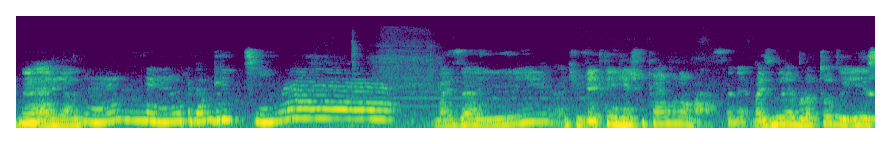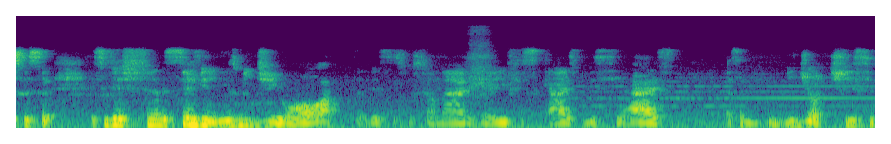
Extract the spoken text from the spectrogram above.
Né? E ela, é, não, vou dar um gritinho. Ah! Mas aí a gente vê que tem gente que põe a mão na massa, né? Mas me lembrou tudo isso, esse, esse vexame, esse servilismo idiota desses funcionários aí, fiscais, policiais, essa idiotice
